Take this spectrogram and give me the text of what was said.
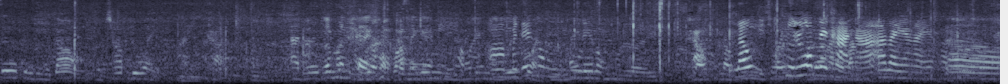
ซึ่งคุณดีก็เห็นชอบด้วยค่ะอะด้วยที่มันแตกบอกว่าไม่ได้มีไม่ได้มีส่วนคือไม่ได้ลงทุนเลยเราเราแล้วที่ช่วยคือร่วมในฐานะอะไรยังไงคะเอ่อ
